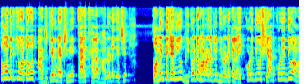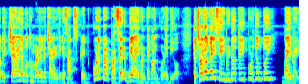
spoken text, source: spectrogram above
তোমাদের কি মতামত? আজকের ম্যাচ নিয়ে কার খেলা ভালো লেগেছে? কমেন্টে জানিও। ভিডিওটা ভালো লাগলে ভিডিওটাকে লাইক করে দিও শেয়ার করে দিও। আমাদের চ্যানেলে প্রথমবার এলে চ্যানেলটিকে সাবস্ক্রাইব করে তার পাশের বেল আইকনটাকে অন করে দিও। তো চলো গাইস এই ভিডিওতে এই পর্যন্তই। বাই বাই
